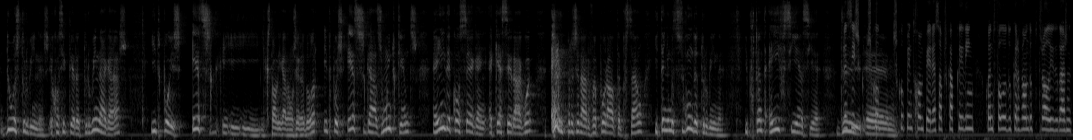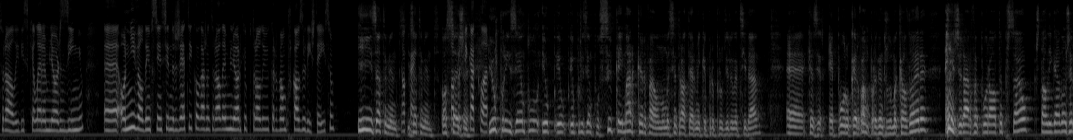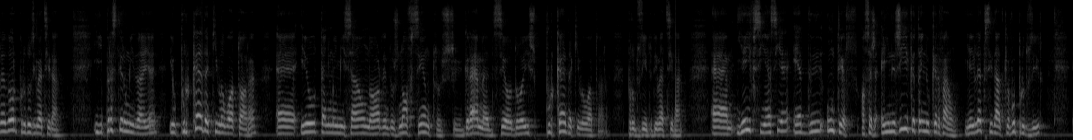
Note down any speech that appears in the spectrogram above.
duas turbinas. Eu consigo ter a turbina a gás e depois esses e, e, e, que está ligado a um gerador e depois esses gases muito quentes ainda conseguem aquecer água para gerar vapor a alta pressão e tem uma segunda turbina e portanto a eficiência de Francisco, desculpe, uh... desculpe interromper é só porque há bocadinho quando falou do carvão do petróleo e do gás natural e disse que ele era melhorzinho uh, ao nível da eficiência energética o gás natural é melhor que o petróleo e o carvão por causa disto, é isso? Exatamente, okay. exatamente. Ou Só seja, claro. eu, por exemplo, eu, eu, eu, por exemplo, se queimar carvão numa central térmica para produzir eletricidade, Uh, quer dizer, é pôr o carvão para dentro de uma caldeira, gerar vapor a alta pressão, que está ligado a um gerador, produz eletricidade. E para se ter uma ideia, eu por cada quilowatt-hora uh, eu tenho uma emissão na ordem dos 900 gramas de CO2 por cada quilowatt-hora produzido de eletricidade. E a eficiência é de um terço, ou seja, a energia que eu tenho no carvão e a eletricidade que eu vou produzir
